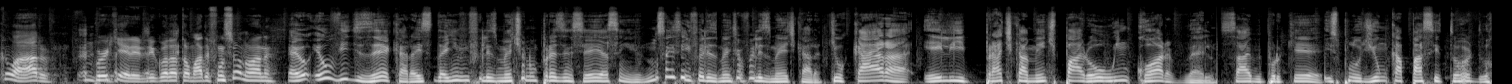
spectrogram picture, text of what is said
Claro. Por quê? Ele ligou na tomada e funcionou, né? É, eu, eu ouvi dizer, cara, isso daí infelizmente eu não presenciei, assim, não sei se infelizmente ou felizmente, cara, que o cara, ele praticamente parou o Encore, velho, sabe? Porque explodiu um capacitor do,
